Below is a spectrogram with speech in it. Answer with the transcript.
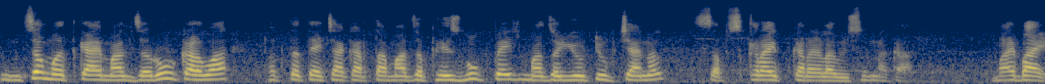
तुमचं मत काय मला जरूर कळवा. फक्त त्याच्याकरता माझं फेसबुक पेज माझं यूट्यूब चॅनल सबस्क्राईब करायला विसरू नका. बाय बाय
